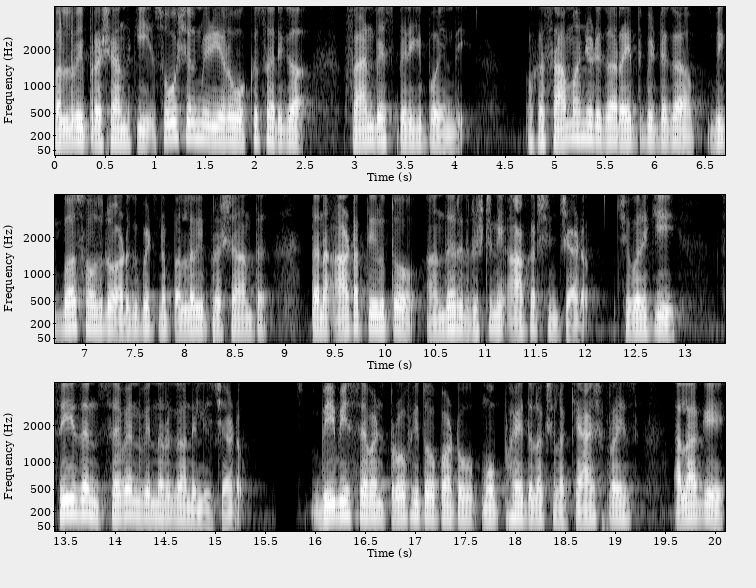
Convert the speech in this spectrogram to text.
పల్లవి ప్రశాంత్కి సోషల్ మీడియాలో ఒక్కసారిగా ఫ్యాన్ బేస్ పెరిగిపోయింది. ఒక సామాన్యుడిగా రైతు బిడ్డగా బిగ్ బాస్ హౌస్లో అడుగుపెట్టిన పల్లవి ప్రశాంత్ తన ఆట తీరుతో అందరి దృష్టిని ఆకర్షించాడు. చివరికి సీజన్ సెవెన్ విన్నర్గా నిలిచాడు. బీబీ సెవెన్ ట్రోఫీతో పాటు ముప్పై ఐదు లక్షల క్యాష్ ప్రైజ్ అలాగే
